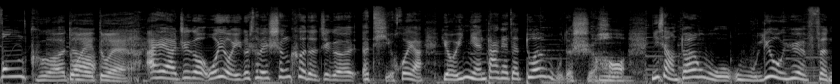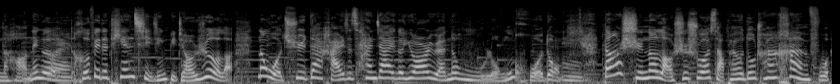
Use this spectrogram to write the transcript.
风格的，对对，哎呀，这个我有一个特别深刻的这个呃体会啊。有一年大概在端午的时候，你想端午五六月份的哈，那个合肥的天气已经比较热了。那我去带孩子参加一个幼儿园的舞龙活动，当时呢老师说小朋友都穿汉服，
